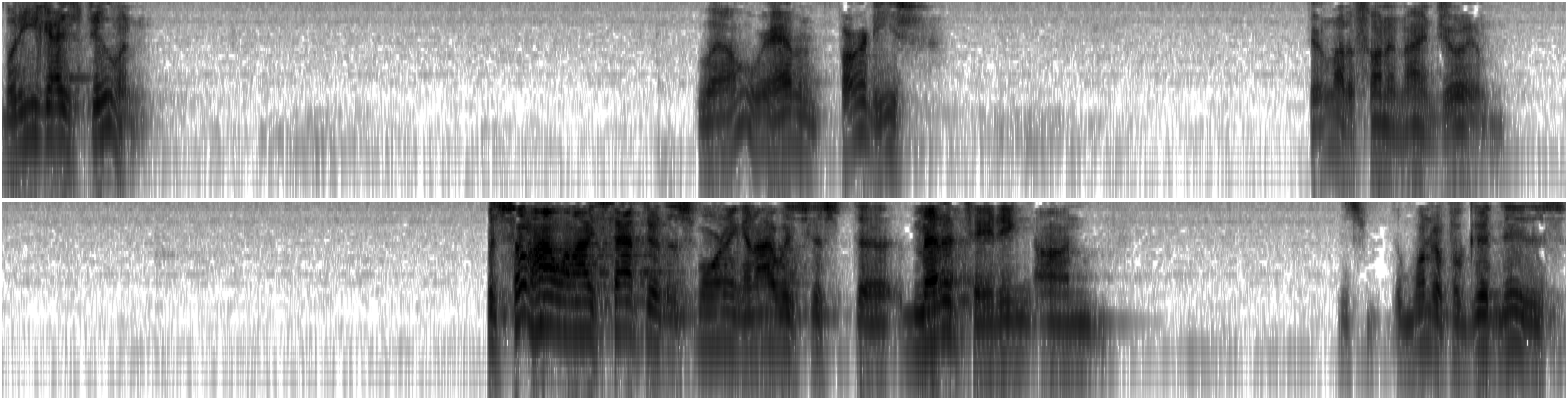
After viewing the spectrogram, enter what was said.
What are you guys doing? Well, we're having parties. They're a lot of fun and I enjoy them. But somehow when I sat there this morning and I was just uh, meditating on this the wonderful good news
